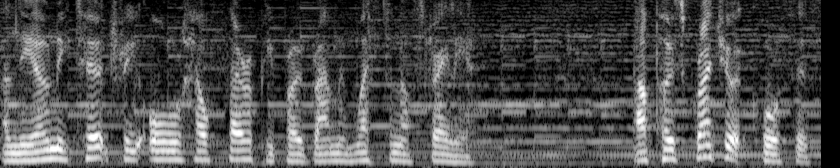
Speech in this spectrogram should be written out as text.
and the only tertiary oral health therapy program in Western Australia. Our postgraduate courses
